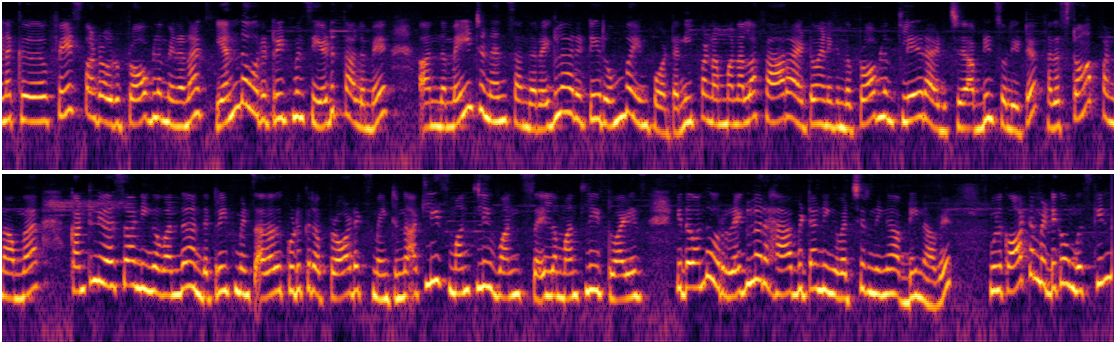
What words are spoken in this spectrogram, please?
எனக்கு ஃபேஸ் பண்ணுற ஒரு ப்ராப்ளம் என்னன்னா எந்த ஒரு ட்ரீட்மெண்ட்ஸ் எடுத்தாலுமே அந்த மெயின்டெனன்ஸ் அந்த ரெகுலாரிட்டி ரொம்ப இம்பார்ட்டன்ட் இப்போ நம்ம நல்லா ஃபேர் ஆகிட்டோம் எனக்கு இந்த ப்ராப்ளம் கிளியர் ஆகிடுச்சு அப்படின்னு சொல்லிட்டு அதை ஸ்டாப் பண்ணாமல் கண்டினியூஸாக நீங்கள் வந்து அந்த ட்ரீட்மெண்ட்ஸ் அதாவது கொடுக்குற products maintain at least monthly once இல்லை மந்த்லி ட்வைஸ் இதை வந்து ஒரு ரெகுலர் ஹேபிட்டாக நீங்கள் வச்சுருந்தீங்க அப்படின்னாவே உங்களுக்கு ஆட்டோமேட்டிக்காக உங்கள் ஸ்கின்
